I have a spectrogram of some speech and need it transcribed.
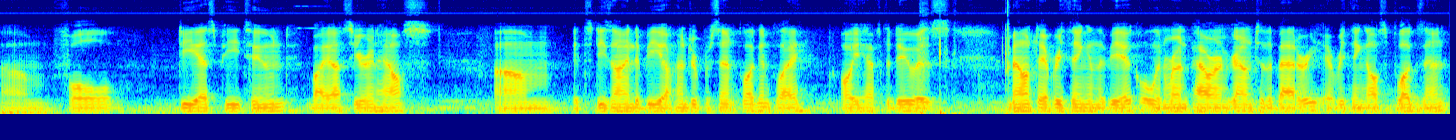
um, full DSP tuned by us here in house. Um, it's designed to be 100% plug and play. All you have to do is mount everything in the vehicle and run power and ground to the battery. Everything else plugs in.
